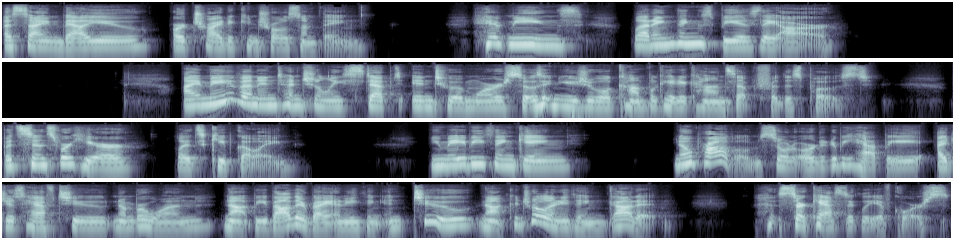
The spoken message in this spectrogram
assign value, or try to control something. It means letting things be as they are. I may have unintentionally stepped into a more so than usual complicated concept for this post, but since we're here, let's keep going. You may be thinking, no problem. So, in order to be happy, I just have to, number one, not be bothered by anything, and two, not control anything. Got it. Sarcastically, of course.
